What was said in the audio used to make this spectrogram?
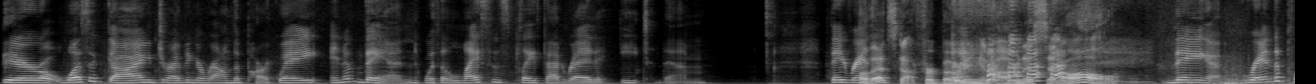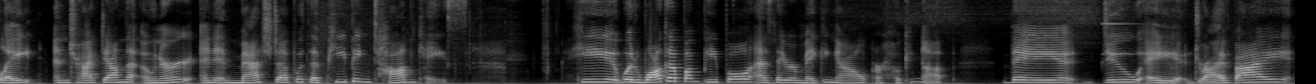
There was a guy driving around the parkway in a van with a license plate that read "Eat them." They ran. Oh, that's not foreboding and ominous at all. They ran the plate and tracked down the owner, and it matched up with a peeping Tom case. He would walk up on people as they were making out or hooking up. They do a drive by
